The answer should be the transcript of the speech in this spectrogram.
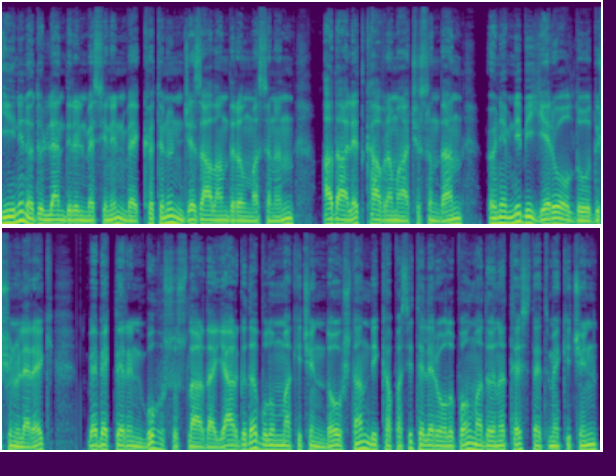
İyinin ödüllendirilmesinin ve kötünün cezalandırılmasının adalet kavramı açısından önemli bir yeri olduğu düşünülerek bebeklerin bu hususlarda yargıda bulunmak için doğuştan bir kapasiteleri olup olmadığını test etmek için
